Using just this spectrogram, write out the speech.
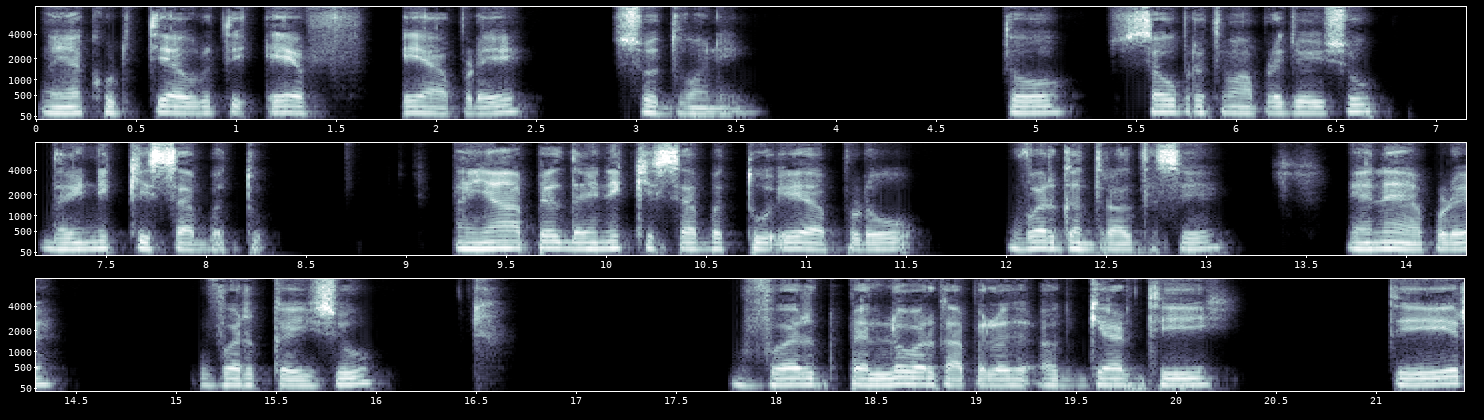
અહીંયા ખૂટતી આવૃત્તિ એફ એ આપણે શોધવાની તો સૌ પ્રથમ આપણે જોઈશું દૈનિક ખિસ્સા બધું. અહીંયા આપેલ દૈનિક ખિસ્સા બધું એ આપણો વર્ગ અંતરાલ થશે. એને આપણે વર્ગ કહીશું. વર્ગ, પહેલો વર્ગ આપેલો છે અગિયારથી તેર,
